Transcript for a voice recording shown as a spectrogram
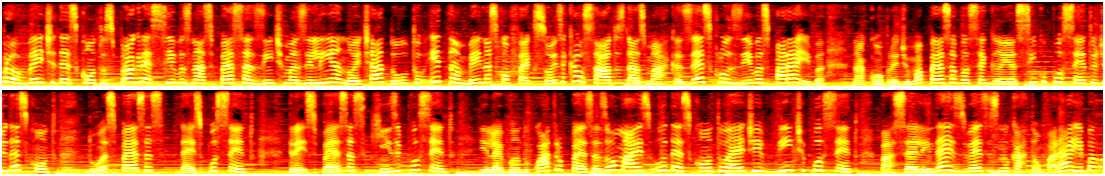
Aproveite descontos progressivos nas peças íntimas e linha noite adulto e também nas confecções e calçados das marcas exclusivas Paraíba. Na compra de uma peça você ganha 5% de desconto, duas peças 10%, três peças 15% e levando quatro peças ou mais o desconto é de 20%. Parcela em 10 vezes no cartão Paraíba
